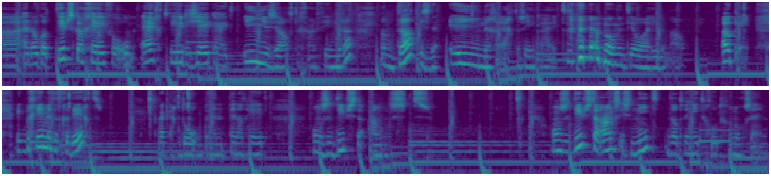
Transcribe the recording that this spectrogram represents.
Uh, en ook wat tips kan geven om echt weer die zekerheid in jezelf te gaan vinden. Want dat is de enige echte zekerheid. Momenteel al helemaal. Oké, ik begin met het gedicht waar ik echt dol op ben. En dat heet Onze diepste angst. Onze diepste angst is niet dat we niet goed genoeg zijn.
